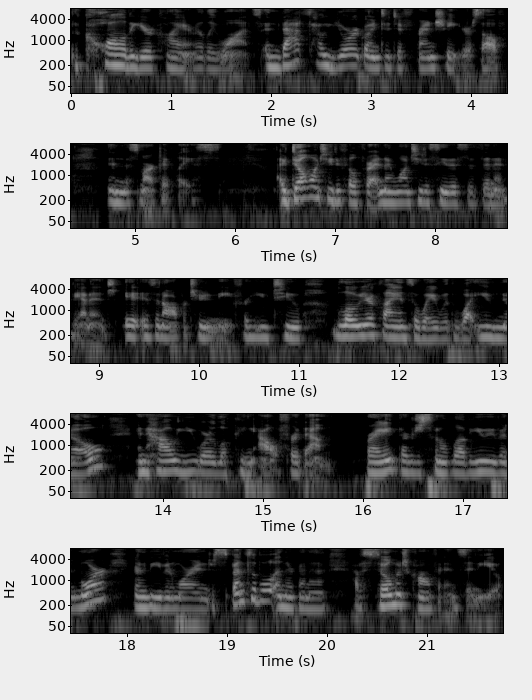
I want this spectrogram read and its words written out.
the quality your client really wants. And that's how you're going to differentiate yourself in this marketplace. I don't want you to feel threatened. I want you to see this as an advantage. It is an opportunity for you to blow your clients away with what you know and how you are looking out for them, right? They're just going to love you even more. You're going to be even more indispensable and they're going to have so much confidence in you.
